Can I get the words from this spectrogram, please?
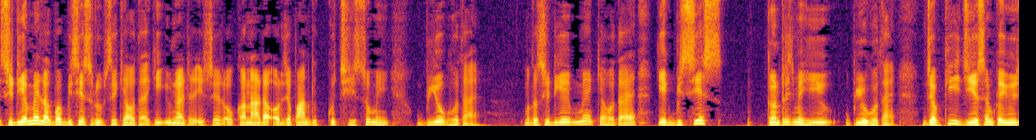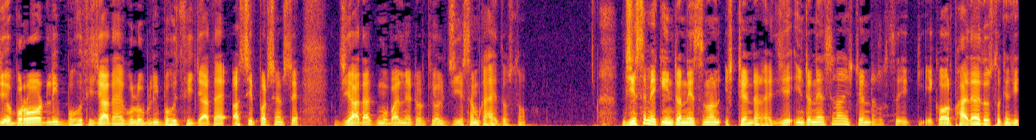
सी डी एम में लगभग विशेष रूप से क्या होता है कि यूनाइटेड स्टेट और कनाडा और जापान के कुछ हिस्सों में ही उपयोग होता है। मतलब सी डी एम में क्या होता है कि एक विशेष कंट्रीज़ में ही उपयोग होता है। जबकि जीएसएम का यूज़ ब्रॉडली बहुत ही ज़्यादा है ग्लोबली बहुत ही ज़्यादा है। 80 परसेंट से ज़्यादा मोबाइल नेटवर्क केवल जीएसएम का है दोस्तों। जीएसएम एक इंटरनेशनल स्टैंडर्ड है। ये इंटरनेशनल स्टैंडर्ड से एक, एक और फ़ायदा है दोस्तों क्योंकि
